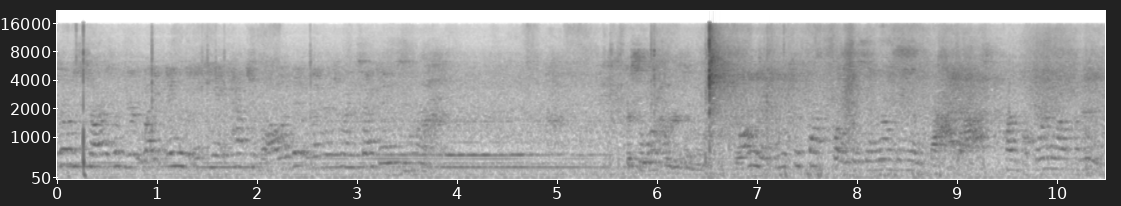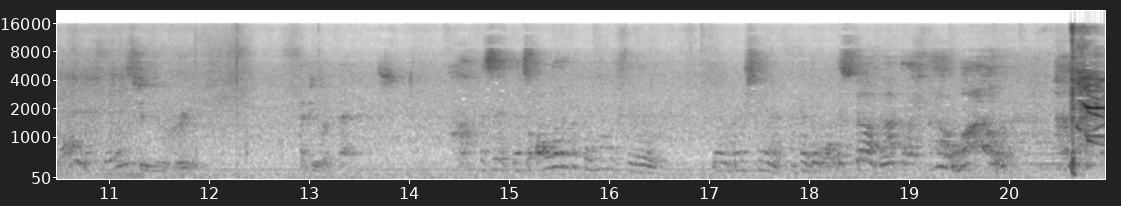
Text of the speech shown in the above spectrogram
throw stars with your lightning, but you can't catch a ball of it in under 20 seconds? It's a lot harder than it looks. Well, maybe you should stop focusing on being a badass, hardcore out for the game, see? So you agree? I do look badass. That's it. That's all I ever wanted for you. You don't understand. I can do all this stuff, and I'm like, oh, wow.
